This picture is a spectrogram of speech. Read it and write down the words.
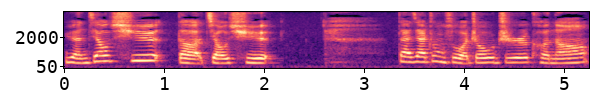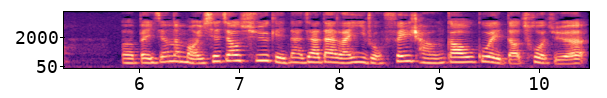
远郊区的郊区，大家众所周知，可能，呃，北京的某一些郊区给大家带来一种非常高贵的错觉。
